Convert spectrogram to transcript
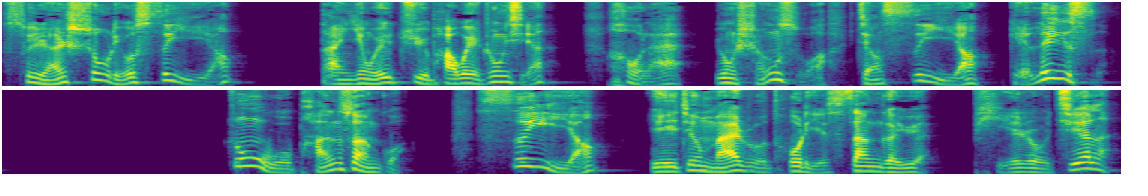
虽然收留司义阳，但因为惧怕魏忠贤，后来用绳索将司义阳给勒死。”中午盘算过，司义阳。已经埋入土里三个月，皮肉皆烂，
